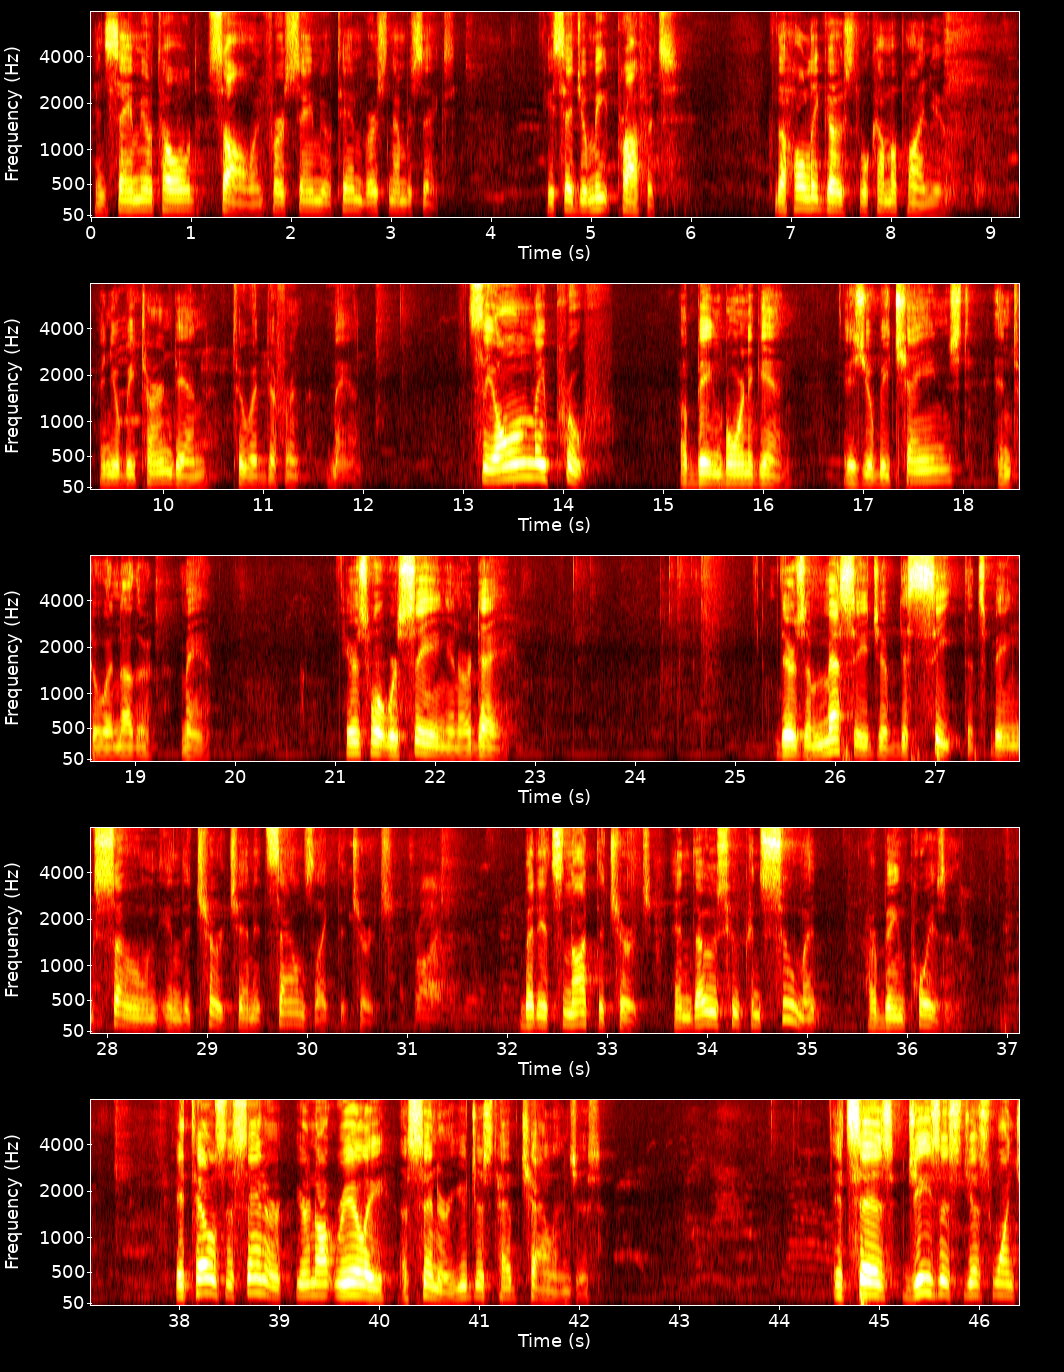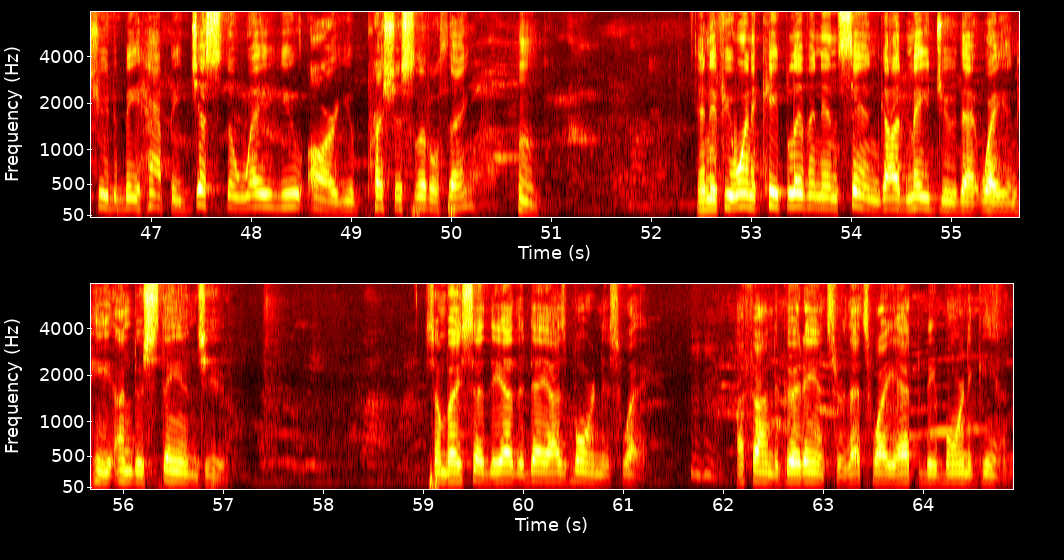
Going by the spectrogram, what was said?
And Samuel told Saul in 1 Samuel 10, verse number 6, he said, You'll meet prophets. The Holy Ghost will come upon you, and you'll be turned in to a different man. It's the only proof of being born again is you'll be changed into another man. Here's what we're seeing in our day there's a message of deceit that's being sown in the church, and it sounds like the church. That's right. But it's not the church, and those who consume it are being poisoned. It tells the sinner, you're not really a sinner, you just have challenges. It says, Jesus just wants you to be happy just the way you are, you precious little thing. Hmm. And if you want to keep living in sin, God made you that way and He understands you. Somebody said the other day, I was born this way. I found a good answer. That's why you have to be born again.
